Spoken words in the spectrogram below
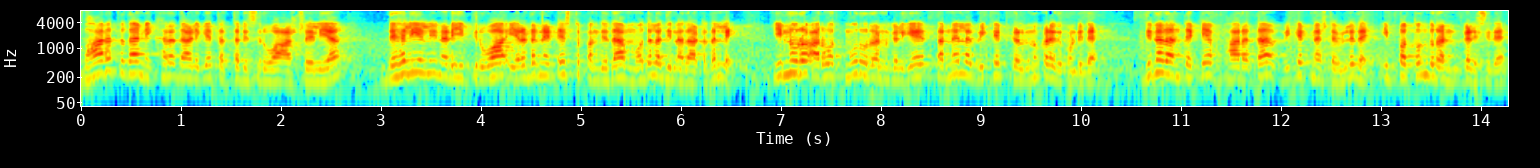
ಭಾರತದ ನಿಖರ ದಾಳಿಗೆ ತತ್ತರಿಸಿರುವ ಆಸ್ಟ್ರೇಲಿಯಾ, ದೆಹಲಿಯಲ್ಲಿ ನಡೆಯುತ್ತಿರುವ ಎರಡನೇ ಟೆಸ್ಟ್ ಪಂದ್ಯದ ಮೊದಲ ದಿನದಾಟದಲ್ಲಿ ಇನ್ನೂರ ಅರವತ್ಮೂರು ರನ್ಗಳಿಗೆ ತನ್ನೆಲ್ಲ ವಿಕೆಟ್ಗಳನ್ನು ಕಳೆದುಕೊಂಡಿದೆ. ದಿನದ ಅಂತ್ಯಕ್ಕೆ ಭಾರತ ವಿಕೆಟ್ ನಷ್ಟವಿಲ್ಲದೆ ಇಪ್ಪತ್ತೊಂದು ರನ್ ಗಳಿಸಿದೆ.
